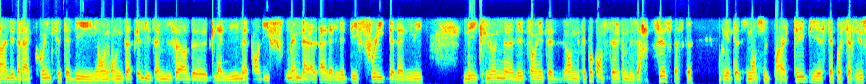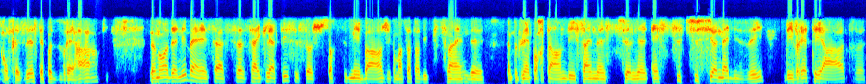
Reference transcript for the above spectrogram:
ans, les drag queens, c'était des. On, on nous appelait les amuseurs de, la nuit, mettons, des, même à, la limite des freaks de la nuit, des clowns. Les, on était, on n'était pas considérés comme des artistes parce que on était du monde sur le party, puis c'était pas sérieux ce qu'on faisait, c'était pas du vrai art. Puis, à un moment donné, ben ça, a éclaté, c'est ça. Je suis sorti de mes bars, j'ai commencé à faire des petites scènes un peu plus importantes, des scènes institutionnalisées, des vrais théâtres.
